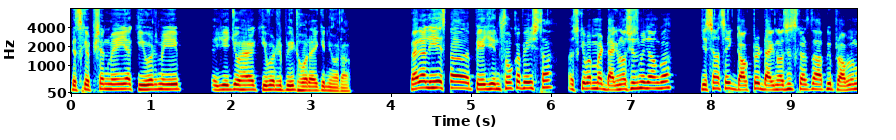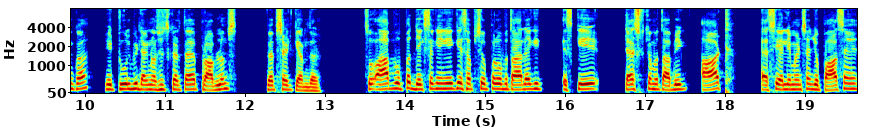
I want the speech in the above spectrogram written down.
डिस्क्रिप्शन में या कीवर्ड में ये ये जो है कीवर्ड रिपीट हो रहा है कि नहीं हो रहा। पहले ये इसका पेज इन्फो का पेज था, उसके बाद मैं डायग्नोसिस में जाऊँगा, जिस तरह से एक डॉक्टर डायग्नोसिस करता है आपकी प्रॉब्लम का, ये टूल भी डायग्नोसिस करता है प्रॉब्लम्स वेबसाइट के अंदर। सो आप ऊपर देख सकेंगे कि सबसे ऊपर वो बता रहा है कि इसके टेस्ट के मुताबिक आठ ऐसे एलिमेंट्स हैं जो पास हैं,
